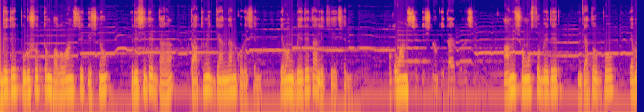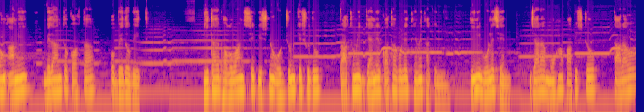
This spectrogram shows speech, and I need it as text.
বেদে পুরুষোত্তম ভগবান শ্রীকৃষ্ণ ঋষিদের দ্বারা প্রাথমিক জ্ঞানদান করেছেন এবং বেদে তা লিখিয়েছেন। ভগবান শ্রীকৃষ্ণ গীতায় বলেছেন, আমি সমস্ত বেদের জ্ঞাতব্য এবং আমি বেদান্ত কর্তা ও বেদবিদ। গীতায় ভগবান শ্রীকৃষ্ণ অর্জুনকে শুধু প্রাথমিক জ্ঞানের কথা বলে থেমে থাকেননি। তিনি বলেছেন, যারা মহাপাপিষ্ট, তারাও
